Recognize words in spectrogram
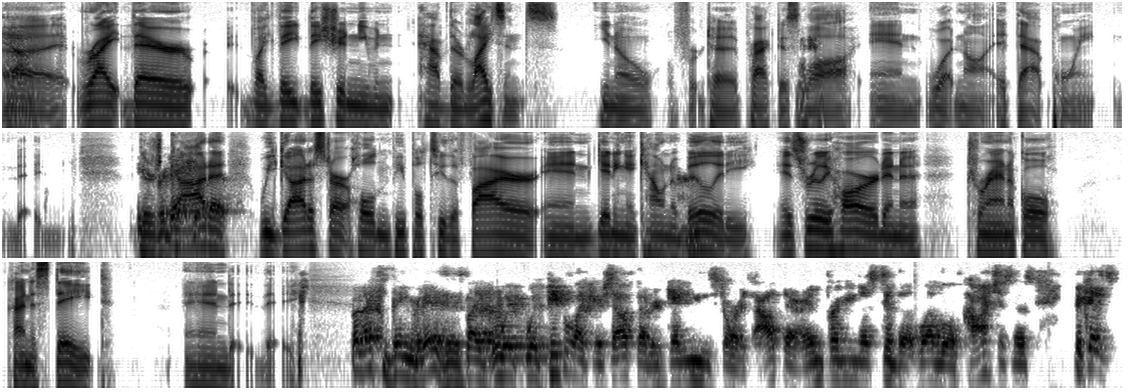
Yeah. Uh, right there, like they they shouldn't even have their license, you know, for to practice law and whatnot at that point there's gotta we gotta start holding people to the fire and getting accountability. It's really hard in a tyrannical kind of state, and. They, but that's the thing of it is, is like with, with people like yourself that are getting these stories out there and bringing us to the level of consciousness, because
